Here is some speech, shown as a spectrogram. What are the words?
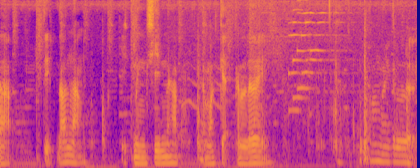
ดาบติดด้านหลังอีกหนึ่งชิ้นนะครับเดี๋ยวมาแกะกันเลยดูข้างในกันเลย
